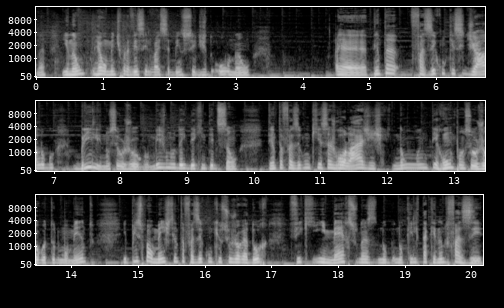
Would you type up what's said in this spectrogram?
né? E não realmente para ver se ele vai ser bem sucedido ou não. É, tenta fazer com que esse diálogo brilhe no seu jogo, mesmo no D&D quinta edição tenta fazer com que essas rolagens não interrompam o seu jogo a todo momento e principalmente tenta fazer com que o seu jogador fique imerso nas, no, no, que ele está querendo fazer,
